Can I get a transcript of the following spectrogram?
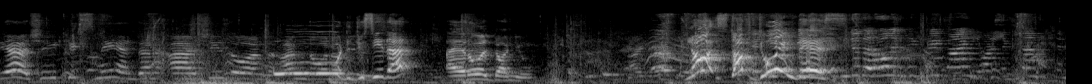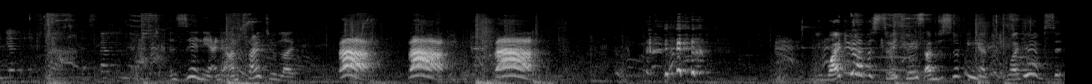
Yeah, she kicks me and then uh, she's the one. I'm the one. Oh, who did you see that? I rolled on you. No, stop doing If this. you do the rolling thing three times or six times, you can get six now. Especially now. زين يعني I'm trying to like ah ah ah. Why do you have a straight face? I'm just looking at you. Why do you have st-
